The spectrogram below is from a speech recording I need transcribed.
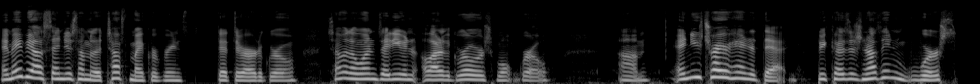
And maybe I'll send you some of the tough microgreens that there are to grow. Some of the ones that even a lot of the growers won't grow. Um, and you try your hand at that because there's nothing worse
